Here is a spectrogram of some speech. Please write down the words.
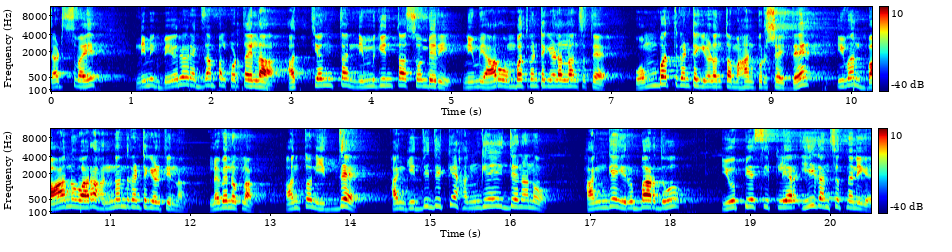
ದಟ್ಸ್ ವೈ ನಿಮಗೆ ಬೇರೆಯವ್ರ ಎಕ್ಸಾಂಪಲ್ ಕೊಡ್ತಾ ಇಲ್ಲ. ಅತ್ಯಂತ ನಿಮಗಿಂತ ಸೋಂಬೇರಿ. ನೀವು ಯಾರು ಒಂಬತ್ತು ಗಂಟೆಗೆ ಹೇಳಲ್ಲ ಅನ್ಸುತ್ತೆ. ಒಂಬತ್ತು ಗಂಟೆಗೆ ಹೇಳೋಂಥ ಮಹಾನ್ ಪುರುಷ ಇದ್ದೆ. ಇವನ್ ಭಾನುವಾರ ಹನ್ನೊಂದು ಗಂಟೆಗೆ ಹೇಳ್ತೀನಿ ನಾನು. ಲೆವೆನ್ ಓ ಕ್ಲಾಕ್ ಅಂತೋನ್ ಇದ್ದೆ. ಹಂಗಿದ್ದಿದ್ದಕ್ಕೆ ಹಾಗೇ ಇದ್ದೆ ನಾನು. ಹಾಗೆ ಇರಬಾರ್ದು. U P S C clear ಈಗ ಅನ್ಸುತ್ತೆ ನನಗೆ.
